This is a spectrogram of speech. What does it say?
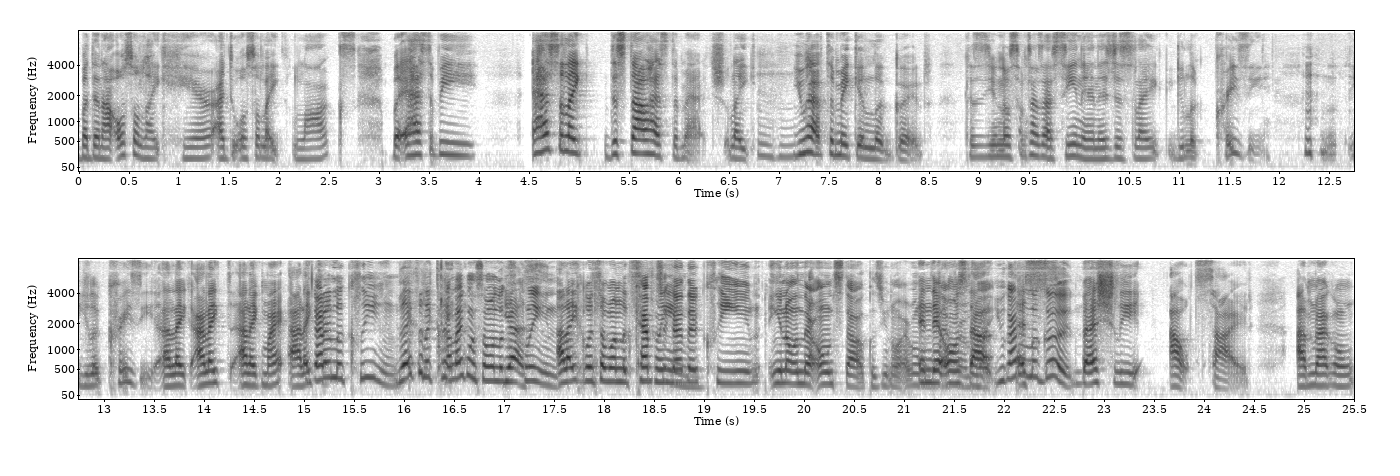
but then I also like hair. I do also like locks, but it has to be. It has to like the style has to match. Like mm-hmm. you have to make it look good, because you know sometimes I've seen it and it's just like you look crazy. you look crazy. I like I like I like my I like gotta to, look clean. you like to look clean. I like when someone looks yes, clean. I like when someone looks kept clean. together, clean. You know, in their own style, because you know everyone in their own style. You gotta look good. especially outside. I'm not gonna.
